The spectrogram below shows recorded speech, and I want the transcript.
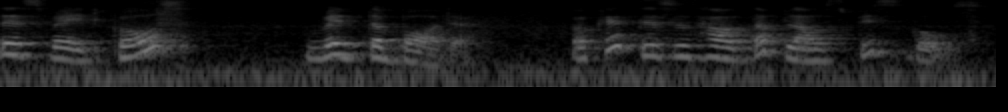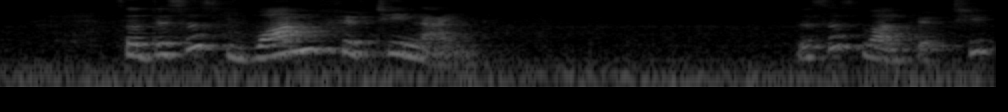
this way it goes with the border. Okay this is how the blouse piece goes. So this is 159 this is 159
